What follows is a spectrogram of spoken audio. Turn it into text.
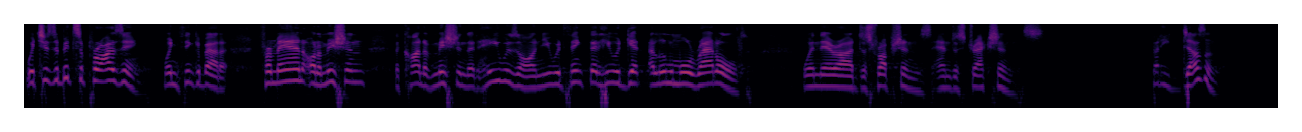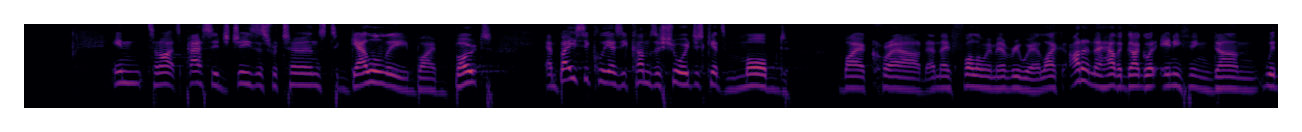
which is a bit surprising when you think about it. For a man on a mission, the kind of mission that he was on, you would think that he would get a little more rattled when there are disruptions and distractions. But he doesn't. In tonight's passage, Jesus returns to Galilee by boat, and basically, as he comes ashore, he just gets mobbed by a crowd and they follow him everywhere. Like, I don't know how the guy got anything done with,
